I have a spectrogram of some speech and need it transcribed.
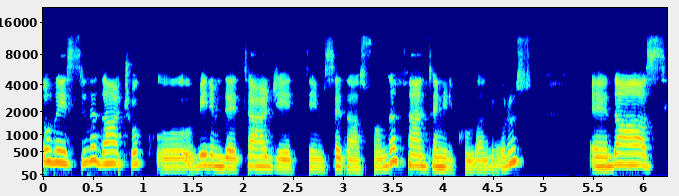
Dolayısıyla daha çok e, benim de tercih ettiğim sedasyonda fentanil kullanıyoruz. E, daha az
